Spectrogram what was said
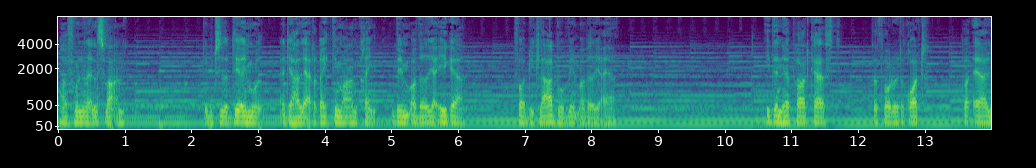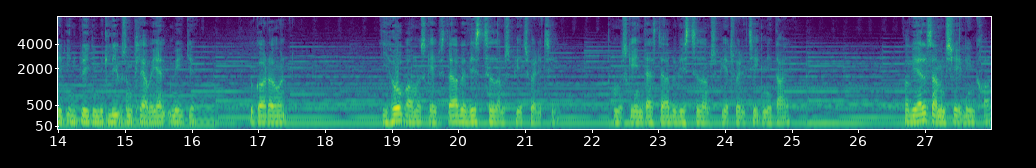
og har fundet alle svarene. Det betyder derimod, at jeg har lært rigtig meget omkring, hvem og hvad jeg ikke er, for at blive klar på, hvem og hvad jeg er. I den her podcast, der får du et råt og ærligt indblik i mit liv som klaverjant medie, på godt og ondt, i håb om at skabe større bevidsthed om spiritualitet, og måske endda større bevidsthed om spiritualiteten i dig. For vi er alle sammen en sjæl i en krop,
